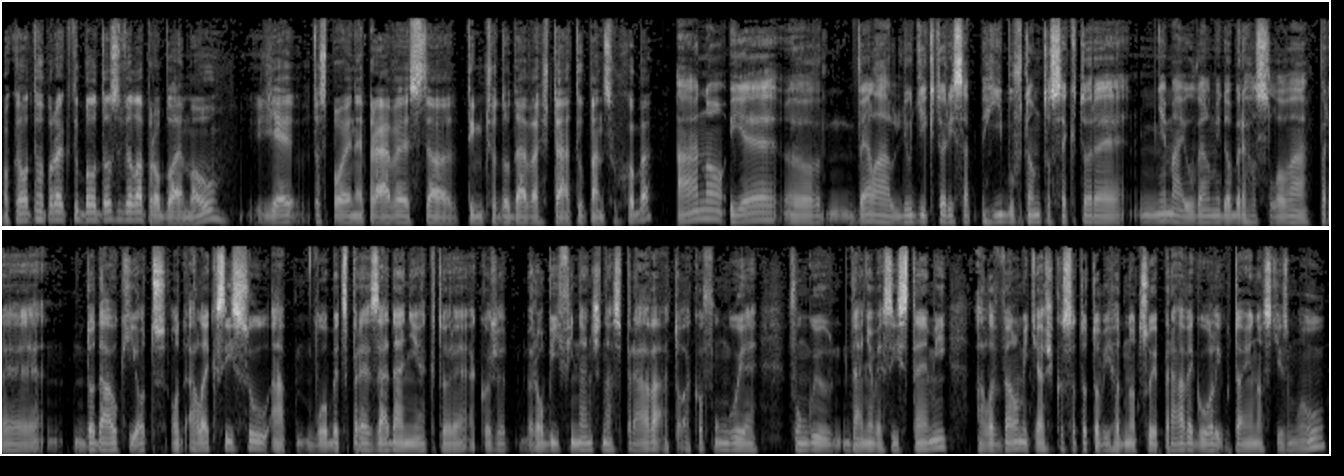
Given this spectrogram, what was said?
Okolo toho projektu bolo dosť veľa problémov. Je to spojené práve s tým, čo dodáva štátu pán Suchoba? Áno, je e, veľa ľudí, ktorí sa hýbu v tomto sektore, nemajú veľmi dobrého slova pre dodávky od, od Alexisu a vôbec pre zadania, ktoré akože robí finančná správa a to, ako funguje, fungujú daňové systémy, ale veľmi ťažko sa toto vyhodnocuje práve kvôli utajenosti zmluv.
